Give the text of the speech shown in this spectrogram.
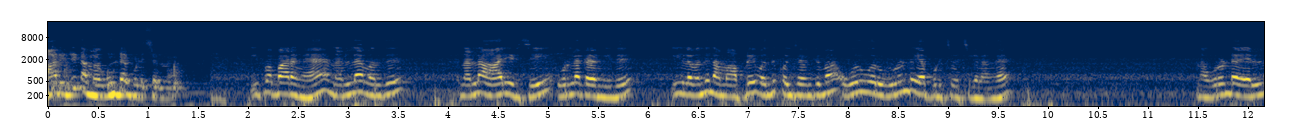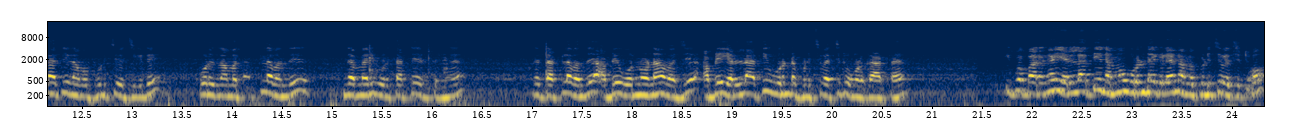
ஆறிட்டு நம்ம உண்டை பிடிச்சிடணும். இப்போ பாருங்க நல்லா வந்து நல்லா ஆறிடுச்சு. உருளைக்கிழங்கு இது. இதில் வந்து நம்ம அப்படியே வந்து கொஞ்சம் கொஞ்சமாக ஒரு ஒரு உருண்டையாக பிடிச்சி வச்சுக்கலாங்க. நான் உருண்டை எல்லாத்தையும் நம்ம பிடிச்சி வச்சுக்கிட்டு ஒரு நம்ம தட்டில் வந்து இந்த மாதிரி ஒரு தட்டை எடுத்துக்கோங்க. இந்த தட்டில் வந்து அப்படியே ஒன்று ஒன்றா வச்சு அப்படியே எல்லாத்தையும் உருண்டை பிடிச்சி வச்சுட்டு உங்களுக்கு காட்டுறேன். இப்போ பாருங்கள் எல்லாத்தையும் நம்ம உருண்டைகளை நம்ம பிடிச்சி வச்சுட்டோம்.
